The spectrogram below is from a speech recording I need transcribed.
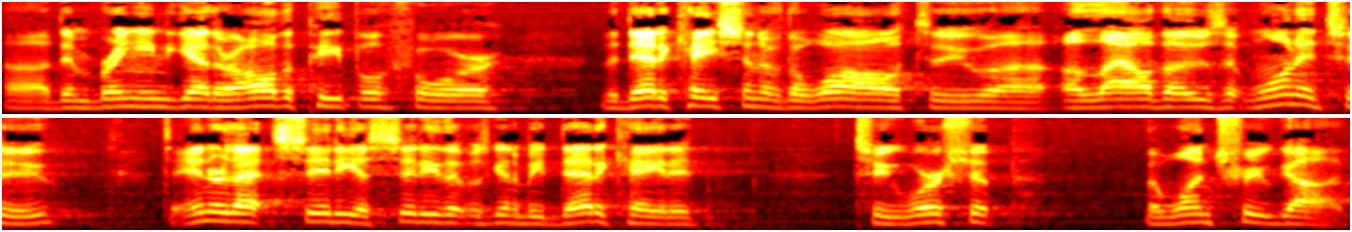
uh, them bringing together all the people for the dedication of the wall to uh, allow those that wanted to to enter that city, a city that was going to be dedicated to worship the one true God.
